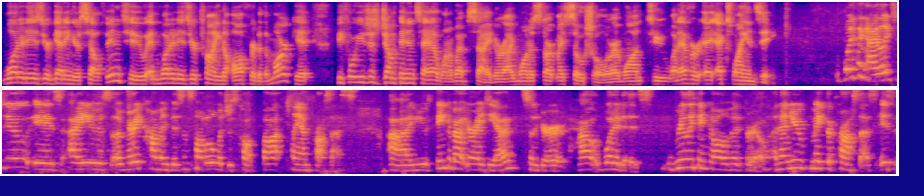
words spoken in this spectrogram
what it is you're getting yourself into and what it is you're trying to offer to the market before you just jump in and say, I want a website or I want to start my social or I want to whatever eh, X, Y, and Z. One thing I like to do is I use a very common business model, which is called thought plan process. Uh, you think about your idea, so your how what it is. Really think all of it through, and then you make the process. Is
